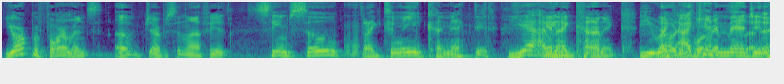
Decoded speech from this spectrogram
your performance of Jefferson Lafayette seems so like to me connected. Yeah, I and mean, iconic. he wrote like it I can't me, so- imagine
